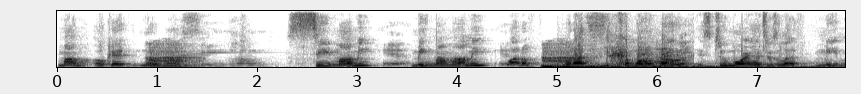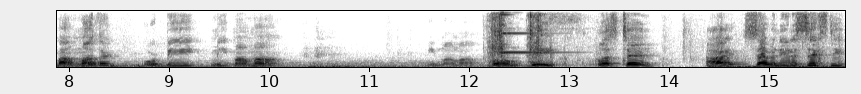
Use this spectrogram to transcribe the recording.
Mama. Okay. No wrong. See, mommy. See mommy? Yeah. Meet my mommy? Why the f would I see? Come on, bro. It's two more answers left. Meet my mother or B, meet my mom. Me, my mom. Boom, B, plus 10. All right, 70 to 60.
